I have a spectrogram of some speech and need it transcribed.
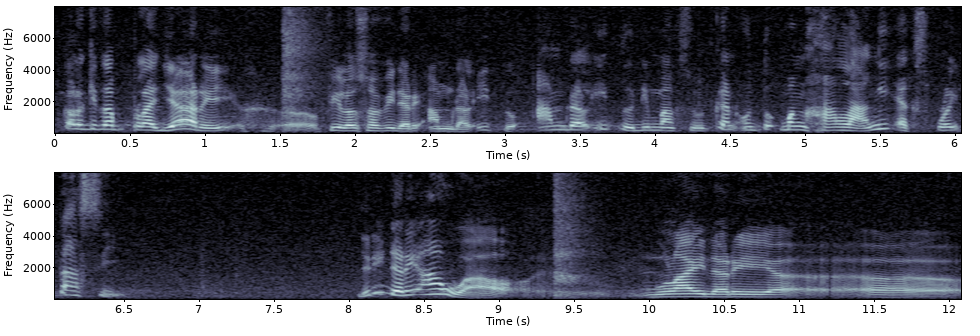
Kalau kita pelajari uh, filosofi dari AMDAL itu, AMDAL itu dimaksudkan untuk menghalangi eksploitasi. Jadi dari awal, mulai dari uh,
